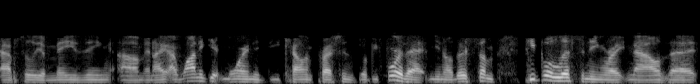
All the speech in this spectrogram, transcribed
absolutely amazing. Um, and I, I want to get more into decal impressions, but before that, you know, there's some people listening right now that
